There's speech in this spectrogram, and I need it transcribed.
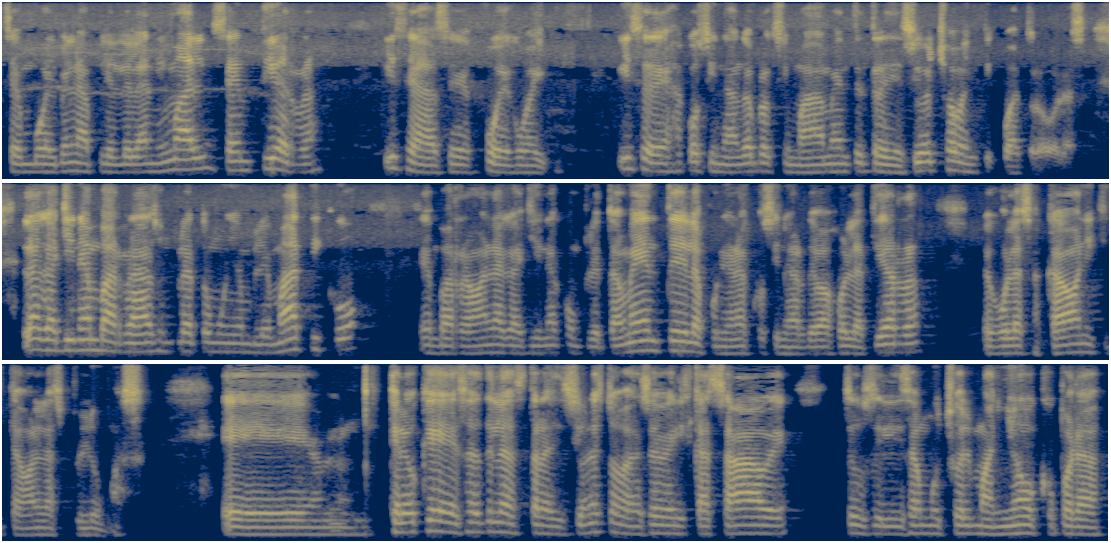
se envuelve en la piel del animal, se entierra y se hace fuego ahí. Y se deja cocinando aproximadamente entre 18 a 24 horas. La gallina embarrada es un plato muy emblemático. Embarraban la gallina completamente, la ponían a cocinar debajo de la tierra, luego la sacaban y quitaban las plumas. Eh, creo que esas de las tradiciones todavía se ve el casabe, se utiliza mucho el mañoco para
